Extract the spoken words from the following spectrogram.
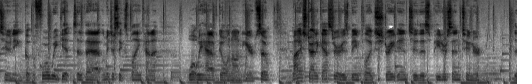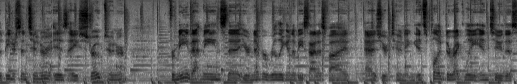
tuning. But before we get to that, let me just explain kind of what we have going on here. So my Stratocaster is being plugged straight into this Peterson tuner. The Peterson tuner is a strobe tuner for me, that means that you're never really going to be satisfied as you're tuning. It's plugged directly into this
